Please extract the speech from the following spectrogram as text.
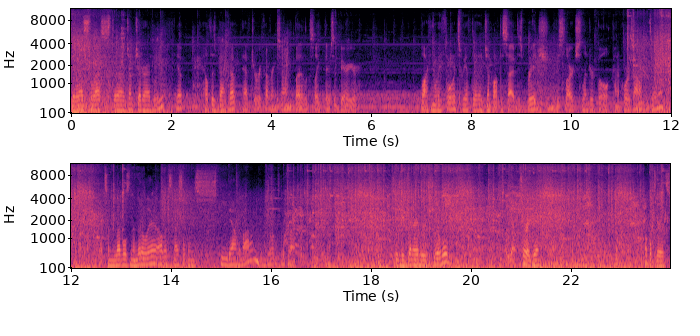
The last, last uh, jump jetter, I believe. Yep. Health is back up after recovering some, but it looks like there's a barrier blocking the way forward, so we have to jump off the side of this bridge into this large cylindrical kind of horizontal container. Got some levels in the middle there. Oh, that's nice. I can ski down the bottom and go up to the front. So the generator is shielded. We got a turret here. couple turrets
